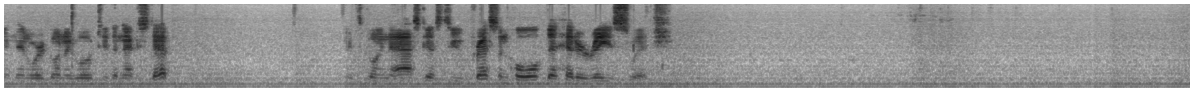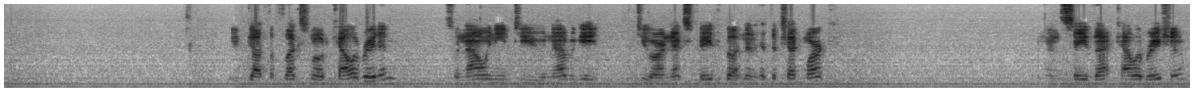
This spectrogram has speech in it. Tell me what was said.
And then we're going to go to the next step it's going to ask us to press and hold the header raise switch. We've got the flex mode calibrated, so now we need to navigate to our next page button and hit the check mark, and then save that calibration.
